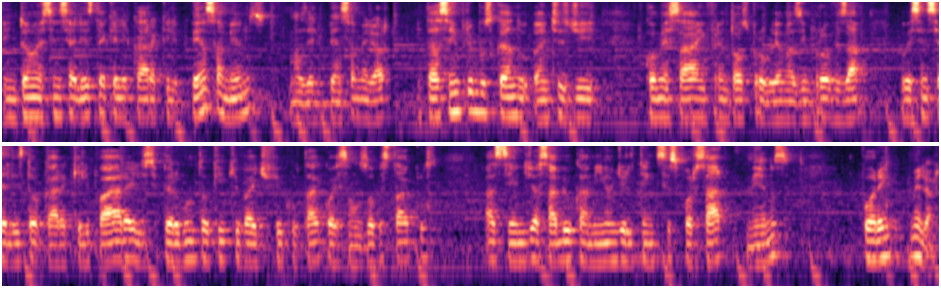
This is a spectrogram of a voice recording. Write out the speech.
Então, o essencialista é aquele cara que ele pensa menos, mas ele pensa melhor. Está sempre buscando, antes de começar a enfrentar os problemas, improvisar. O essencialista é o cara que ele para, ele se pergunta o que, que vai dificultar, quais são os obstáculos. Assim, ele já sabe o caminho onde ele tem que se esforçar menos, porém melhor.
